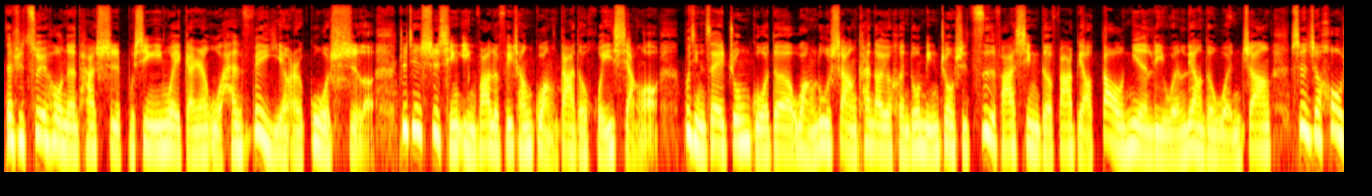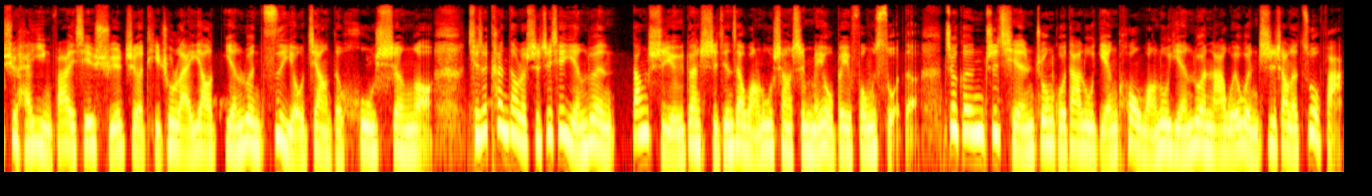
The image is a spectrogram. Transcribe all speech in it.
但是最后呢，他是不幸因为感染武汉肺炎而过世了。这件事情引发了非常广大的回响哦，不仅在中国的网络上看到有很多民众是自发。性的发表悼念李文亮的文章，甚至后续还引发了一些学者提出来要言论自由这样的呼声哦。其实看到的是，这些言论当时有一段时间在网络上是没有被封锁的，这跟之前中国大陆严控网络言论啦、维稳至上的做法，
